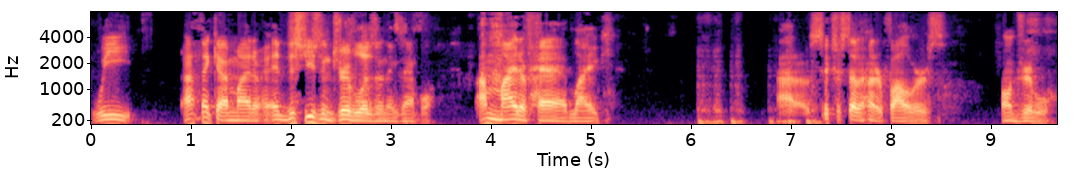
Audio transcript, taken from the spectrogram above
we, I think I might have, and just using Dribbble as an example, I might have had like, I don't know, six or seven hundred followers on Dribbble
